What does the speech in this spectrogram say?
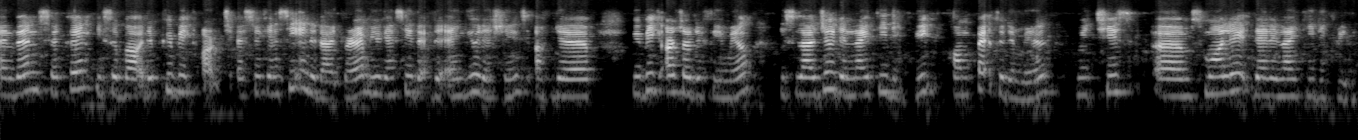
And then second is about the pubic arch. As you can see in the diagram, you can see that the angulations of the pubic arch of the female is larger than 90 degree compared to the male, which is um, smaller than the 90 degree.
